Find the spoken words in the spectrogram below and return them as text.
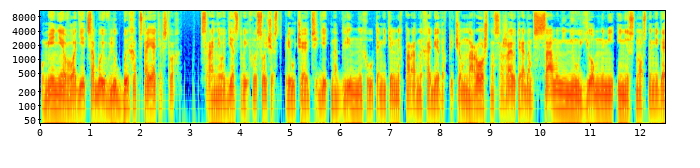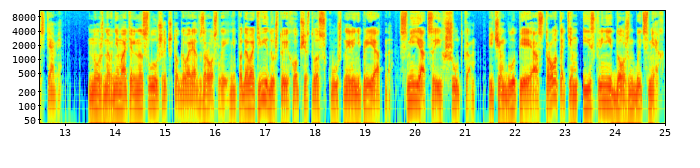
умение владеть собой в любых обстоятельствах. С раннего детства их высочеств приучают сидеть на длинных и утомительных парадных обедах, причем нарочно сажают рядом с самыми неуемными и несносными гостями. Нужно внимательно слушать, что говорят взрослые, не подавать виду, что их общество скучно или неприятно, смеяться их шуткам. И чем глупее острота, тем искренней должен быть смех.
